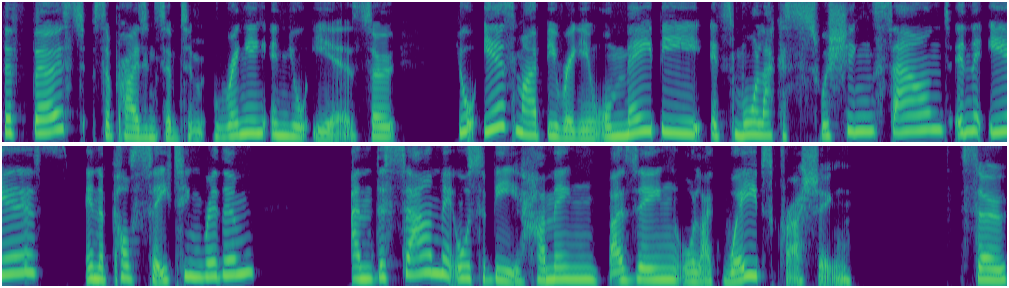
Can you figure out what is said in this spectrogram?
the first surprising symptom ringing in your ears. So, your ears might be ringing, or maybe it's more like a swishing sound in the ears in a pulsating rhythm. And the sound may also be humming, buzzing, or like waves crashing. So,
